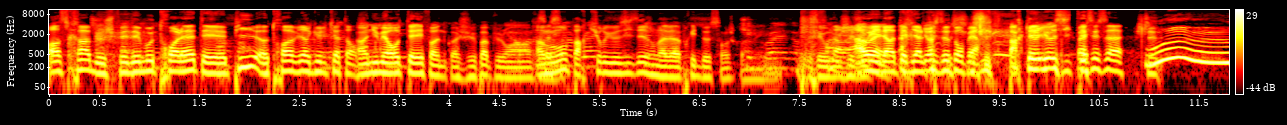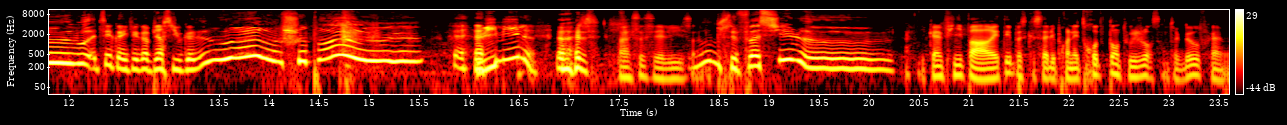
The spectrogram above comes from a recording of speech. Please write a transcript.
En Scrabble, je fais des mots de 3 lettres et pi euh, 3,14. Un numéro de téléphone, quoi. Je vais pas plus loin. À un moment, par curiosité, j'en avais appris 200, je crois. mais J'étais obligé. Ah ouais, là t'es bien le fils de ton père. Par curiosité. Ouais, c'est ça. Euh, tu sais, quand il fait comme Pierre Sivka. Ouais, je sais pas. Euh. 8000 Ouais, ça c'est lui. Ça. C'est facile. euh. Il a quand même fini par arrêter parce que ça lui prenait trop de temps tous les jours. C'est un truc de ouf quand même.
